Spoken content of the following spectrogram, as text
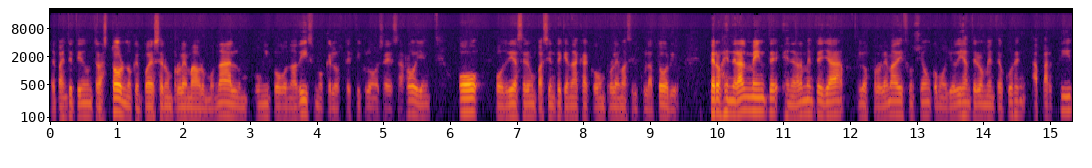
El paciente tiene un trastorno que puede ser un problema hormonal, un, hipogonadismo, que los testículos no se desarrollen, o podría ser un paciente que nazca con un problema circulatorio. Pero generalmente, generalmente ya los problemas de disfunción, como yo dije anteriormente, ocurren a partir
